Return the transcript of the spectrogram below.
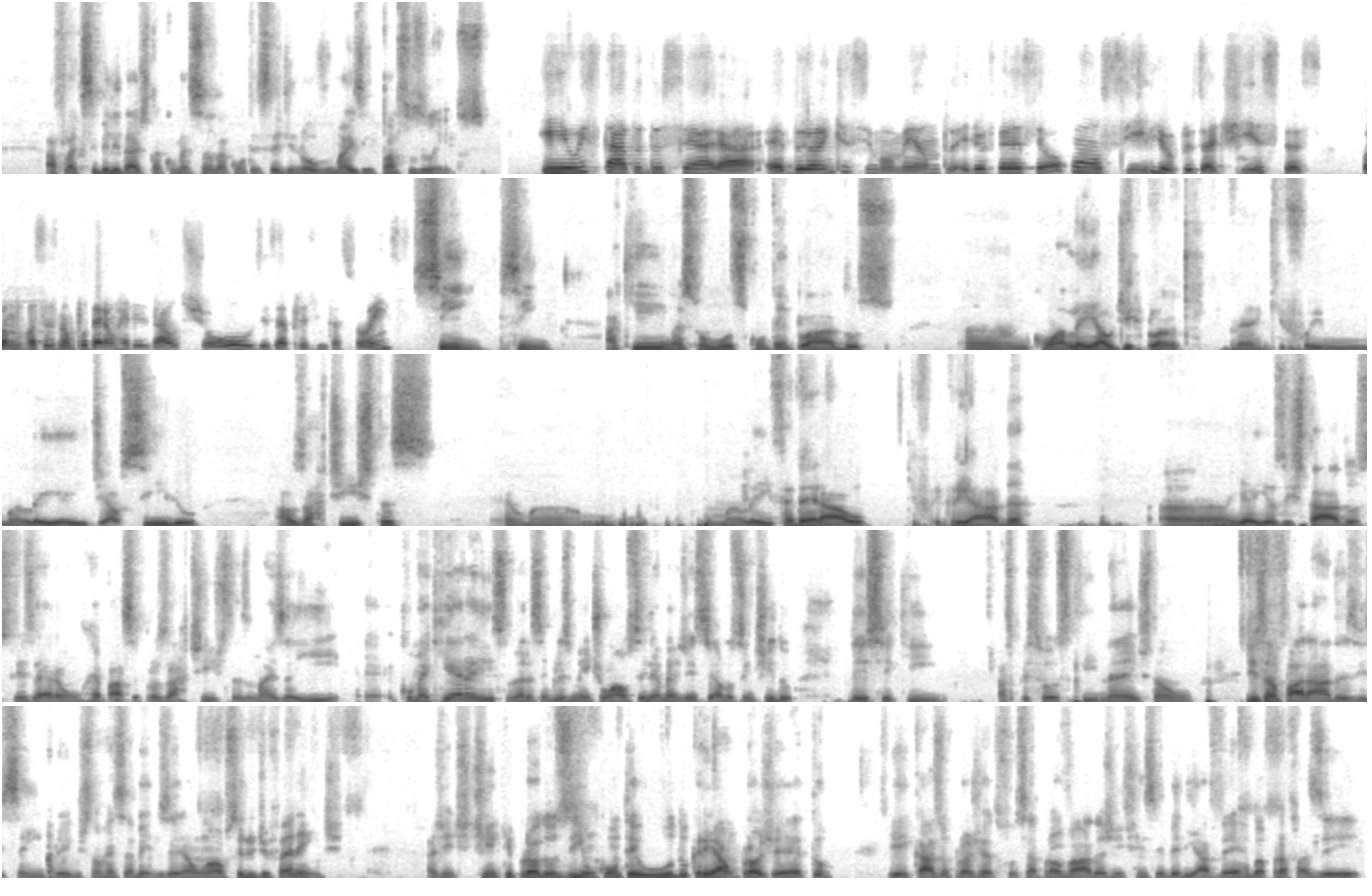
a flexibilidade está começando a acontecer de novo, mas em passos lentos. E o estado do Ceará, é, durante esse momento, ele ofereceu algum auxílio para os artistas quando vocês não puderam realizar os shows e as apresentações? Sim, sim. Aqui nós fomos contemplados um, com a Lei Aldir Blanc, né, que foi uma lei de auxílio aos artistas é uma, uma lei federal que foi criada, uh, e aí os estados fizeram um repasse para os artistas, mas aí, é, como é que era isso? Não era simplesmente um auxílio emergencial no sentido desse que as pessoas que né, estão desamparadas e sem emprego estão recebendo, ele é um auxílio diferente. A gente tinha que produzir um conteúdo, criar um projeto, e aí, caso o projeto fosse aprovado, a gente receberia a verba para fazer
